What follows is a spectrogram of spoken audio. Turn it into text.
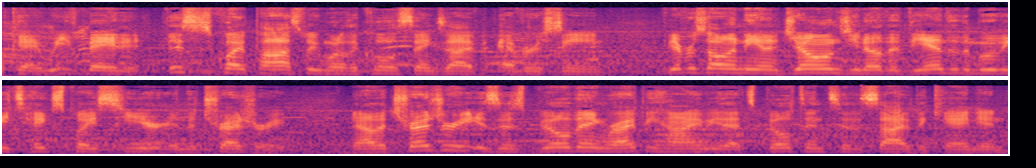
Okay, we've made it. This is quite possibly one of the coolest things I've ever seen. If you ever saw Indiana Jones, you know that the end of the movie takes place here in the Treasury. Now, the Treasury is this building right behind me that's built into the side of the canyon.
